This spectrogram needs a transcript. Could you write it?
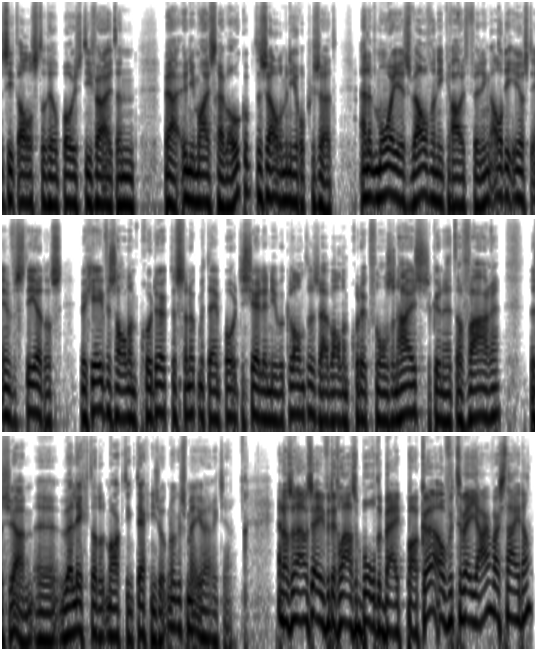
ziet alles er heel positief uit. En ja, Unimeister hebben we ook op dezelfde manier opgezet. En het mooie is wel van die crowdfunding. Al die eerste investeerders. We geven ze al een product. Dat zijn ook meteen potentiële nieuwe klanten. Ze hebben al een product van ons in huis. Ze kunnen het ervaren. Dus ja, uh, wellicht dat het marketingtechnisch ook nog eens meewerkt. Ja. En als we nou eens even de glazen bol erbij pakken. Over twee jaar, waar sta je dan?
